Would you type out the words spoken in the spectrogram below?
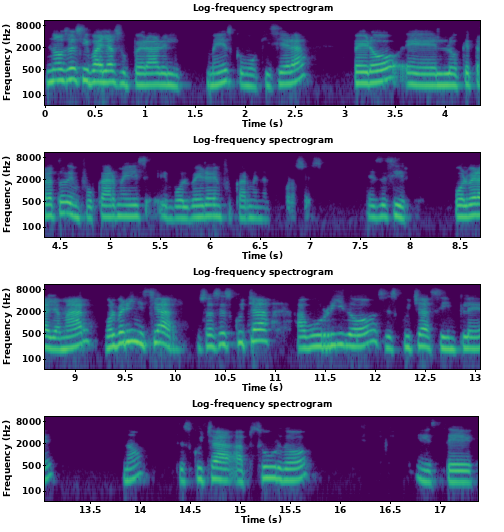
No sé si vaya a superar el mes como quisiera, pero eh, lo que trato de enfocarme es volver a enfocarme en el proceso. Es decir, volver a llamar, volver a iniciar. O sea, se escucha aburrido, se escucha simple, ¿no? Se escucha absurdo, este,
